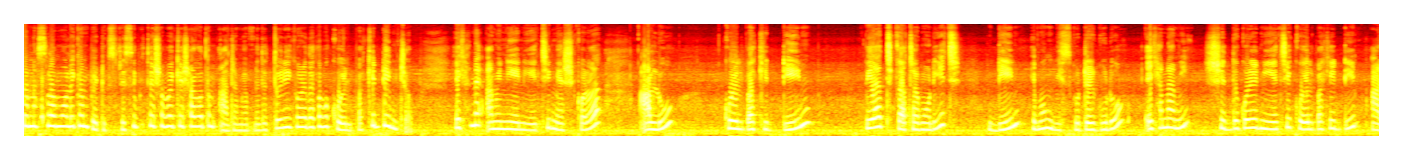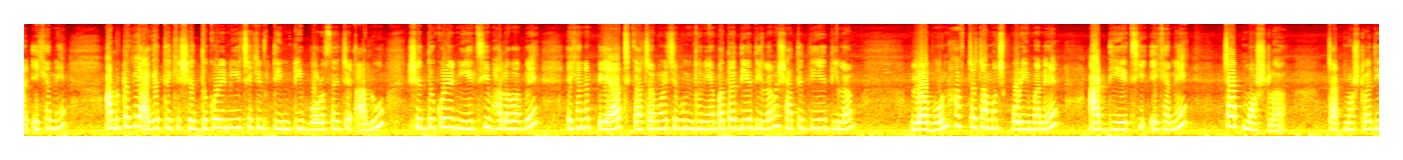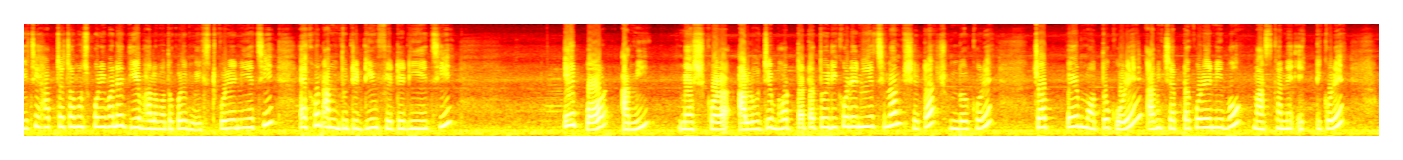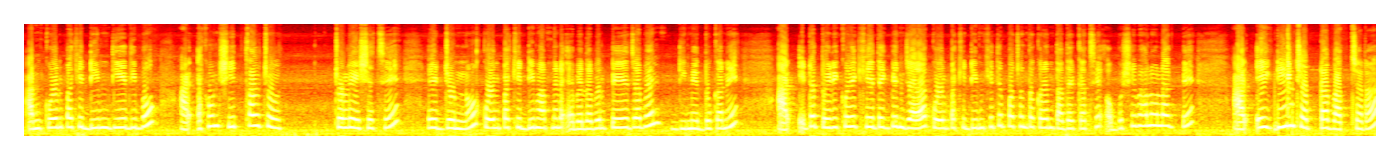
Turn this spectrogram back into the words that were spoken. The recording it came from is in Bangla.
এভরিওয়ান, আসসালামু আলাইকুম পেটুক্স রেসিপিতে সবাইকে স্বাগতম। আজ আমি আপনাদের তৈরি করে দেখাবো কোয়েল পাখির ডিম চপ। এখানে আমি নিয়ে নিয়েছি ম্যাশ করা আলু, কোয়েল পাখির ডিম, পেঁয়াজ, কাঁচামরিচ, ডিম এবং বিস্কুটের গুঁড়ো। এখানে আমি সেদ্ধ করে নিয়েছি কোয়েল পাখির ডিম আর এখানে আলুটাকে আগের থেকে সেদ্ধ করে নিয়েছি এখানে তিনটি বড় সাইজের আলু। সেদ্ধ করে নিয়েছি ভালোভাবে। এখানে পেঁয়াজ, কাঁচামরিচ এবং ধনিয়া পাতা দিয়ে দিলাম, সাথে দিয়ে দিলাম। লবণ হাফ চা চামচ পরিমাণে আর দিয়েছি এখানে চাট মশলা। চাট মশলা দিয়েছি হাফ চা চামচ পরিমাণে দিয়ে ভালো মতো করে মিক্সড করে নিয়েছি। এখন আমি দুটি ডিম ফেটে নিয়েছি। এরপর আমি ম্যাশ করা আলুর যে ভর্তাটা তৈরি করে নিয়েছিলাম সেটা সুন্দর করে চপের মতো করে আমি চ্যাপটা করে নিব। মাঝখানে একটি করে আমি কোয়েল পাখির ডিম দিয়ে দিব। আর এখন শীতকাল চল চলে এসেছে। এর জন্য কোয়েল পাখির ডিম আপনারা অ্যাভেলেবেল পেয়ে যাবেন ডিমের দোকানে। আর এটা তৈরি করে খেয়ে দেখবেন যারা কোয়েল পাখির ডিম খেতে পছন্দ করেন তাদের কাছে অবশ্যই ভালো লাগবে। আর এই ডিম চপটা বাচ্চারা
